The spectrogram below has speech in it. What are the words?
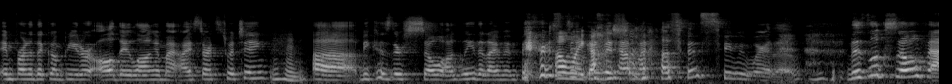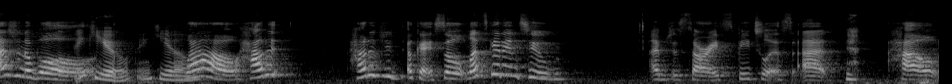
in front of the computer all day long and my eye starts twitching uh, because they're so ugly that I'm embarrassed Mm-hmm. Oh my to even gosh. have my husband see me wear them. This looks so fashionable. Thank you. Thank you. Wow. How did how did you okay, so let's get into I'm just sorry, speechless at how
